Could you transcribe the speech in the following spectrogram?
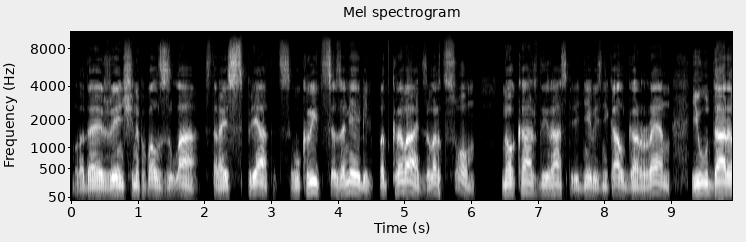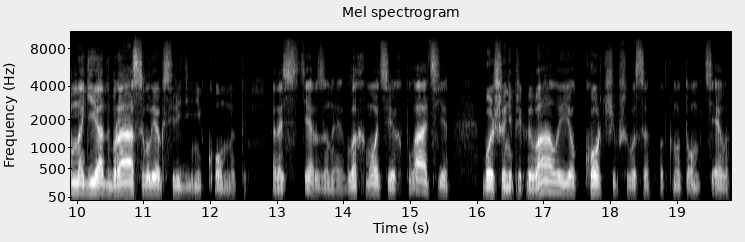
Молодая женщина поползла, стараясь спрятаться, укрыться за мебель, под кровать, за ларцом. Но каждый раз перед ней возникал Гарен и ударом ноги отбрасывал ее к середине комнаты. Растерзанное в лохмотьях платье больше не прикрывало ее корчившегося под кнутом тела.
